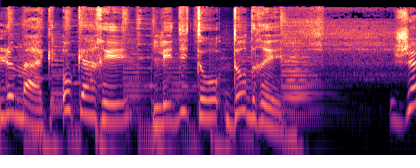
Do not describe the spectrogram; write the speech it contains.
Le MAG au carré, l'édito d'Audrey. Jeune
